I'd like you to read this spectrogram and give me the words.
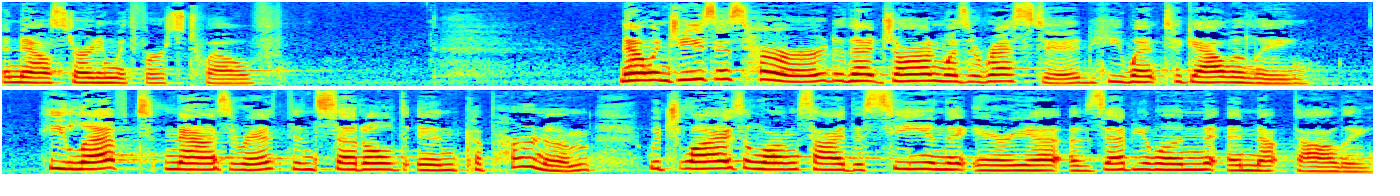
And now, starting with verse 12. Now, when Jesus heard that John was arrested, he went to Galilee. He left Nazareth and settled in Capernaum, which lies alongside the sea in the area of Zebulun and Naphtali.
